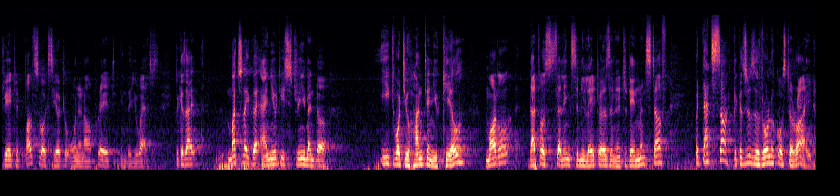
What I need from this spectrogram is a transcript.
created PulseWorks here to own and operate in the US. Because I, much like the annuity stream and the eat what you hunt and you kill model, that was selling simulators and entertainment stuff. But that sucked because it was a roller coaster ride.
